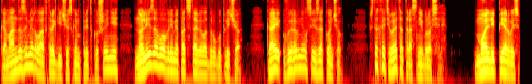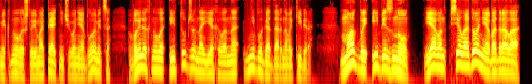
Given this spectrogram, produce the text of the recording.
Команда замерла в трагическом предвкушении, но Лиза вовремя подставила другу плечо. Кай выровнялся и закончил. Что хоть в этот раз не бросили. Молли первой смекнула, что им опять ничего не обломится, выдохнула и тут же наехала на неблагодарного кибера. «Мог бы и без «ну». Я вон все ладони ободрала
